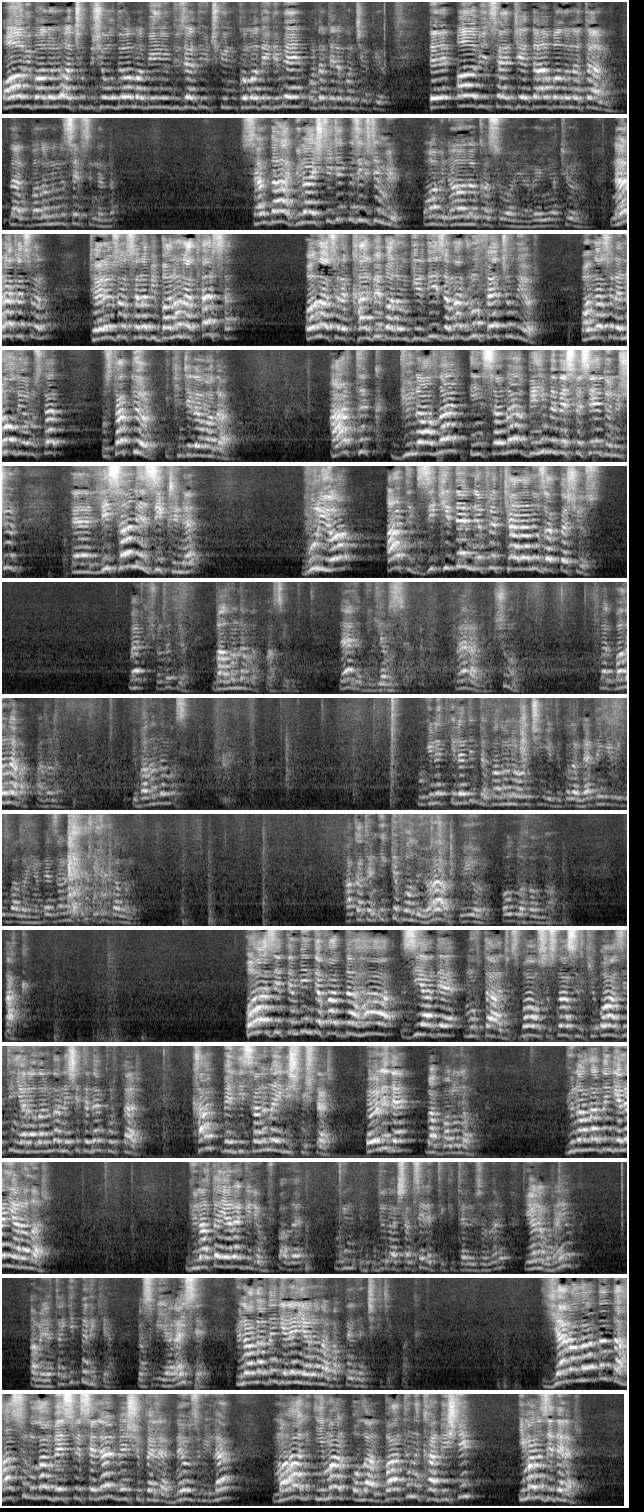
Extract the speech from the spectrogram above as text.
Abi balonu açıldı şey oldu ama beynim düzeldi 3 gün komadaydım. E oradan telefon şey. E, abi sence daha balon atar mı? Lan balonunu sevsinler lan. Sen daha günah işleyecek misin istemiyor? Abi ne alakası var ya ben yatıyorum. Ne alakası var? Televizyon sana bir balon atarsa ondan sonra kalbe balon girdiği zaman ruh felç oluyor. Ondan sonra ne oluyor ustad? Ustad diyor ikinci lemada. Artık günahlar insana vehim ve vesveseye dönüşür. E, lisan zikrine vuruyor. Artık zikirden nefretkârane uzaklaşıyorsun. Bak şurada diyor. Balondan bak bahsedeyim. Nerede bu? Lemur. Ver abi. Şu mu? Bak balona bak. Balona bak. Bir balondan bahsedeyim. Bugün etkilendim de balona onun için girdik. Ulan nereden girdik bu balon ya? Ben zannettim çocuk balonu. Hakikaten ilk defa oluyor ha. Duyuyorum. Allah Allah. Bak. O Hazretten bin defa daha ziyade muhtacız. Bu nasıl ki o Hazretin yaralarından neşet eden kurtlar. kalp ve lisanına ilişmişler. Öyle de bak balona bak. Günahlardan gelen yaralar. Günahtan yara geliyormuş. Vallahi bugün dün akşam seyrettik televizyonları. Yara mara yok. Ameliyata gitmedik ya. Nasıl bir yara ise. Günahlardan gelen yaralar bak nereden çıkacak bak. Yaralardan da hasıl olan vesveseler ve şüpheler. Neuzubillah. Mahal iman olan batını kalbe işleyip imanı zedeler.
